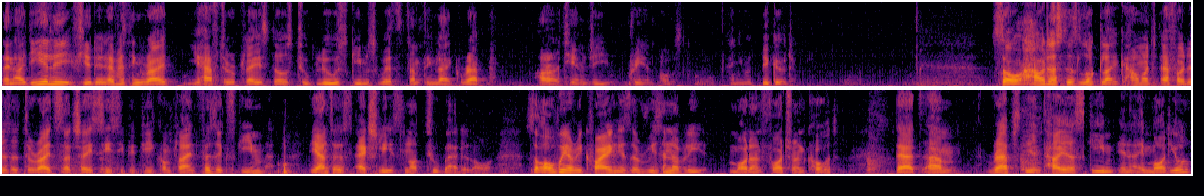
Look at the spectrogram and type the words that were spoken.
then ideally, if you did everything right, you have to replace those two blue schemes with something like RAP, RRTMG, pre and post, and you would be good. So how does this look like? How much effort is it to write such a CCPP-compliant physics scheme? The answer is actually it's not too bad at all. So all we are requiring is a reasonably modern Fortran code that um, wraps the entire scheme in a module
